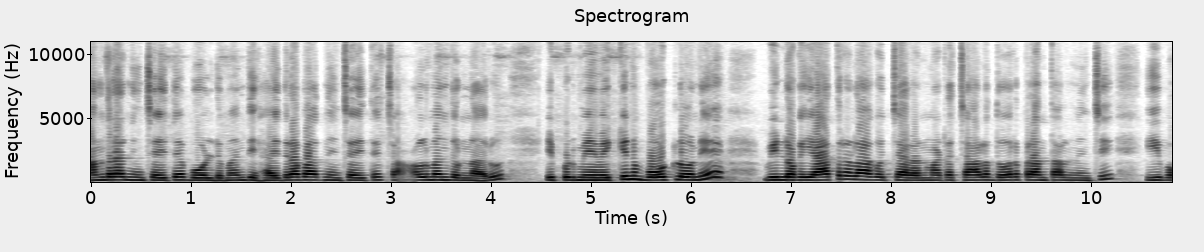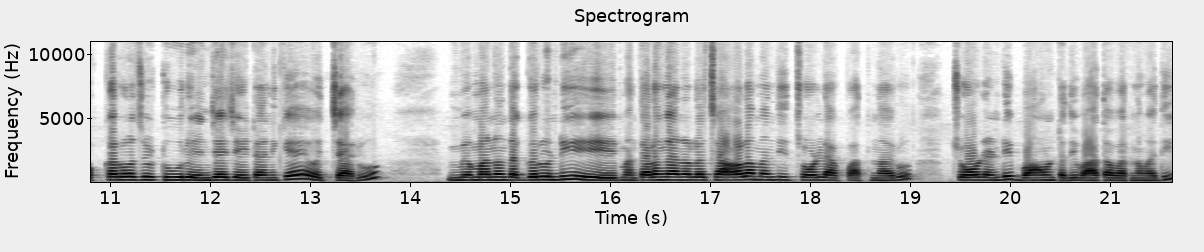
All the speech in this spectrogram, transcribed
ఆంధ్ర నుంచి అయితే బోల్డ్ మంది హైదరాబాద్ నుంచి అయితే చాలామంది ఉన్నారు. ఇప్పుడు మేము ఎక్కిన బోట్లోనే వీళ్ళు ఒక యాత్రలాగా వచ్చారనమాట చాలా దూర ప్రాంతాల నుంచి ఈ ఒక్కరోజు టూర్ ఎంజాయ్ చేయటానికే వచ్చారు. మనం దగ్గరుండి మన తెలంగాణలో చాలామంది చూడలేకపోతున్నారు. చూడండి బాగుంటుంది వాతావరణం అది.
